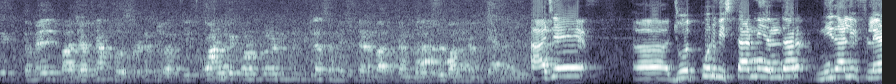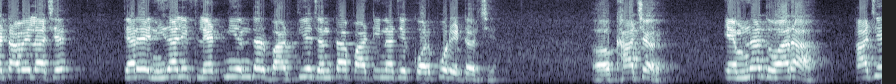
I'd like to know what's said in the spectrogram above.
કે તમે ભાજપના કોર્પોરેટરની વાત કરી. કોણ કે કોર્પોરેટરની કેટલા સમયથી તમે બાંધકામ કરો? શું વાત કર્યું? આજે જોધપુર વિસ્તારની અંદર નિરાલી ફ્લેટ આવેલા છે. ત્યારે નિરાલી ફ્લેટની અંદર ભારતીય જનતા પાર્ટીના જે કોર્પોરેટર છે ખાચર એમના દ્વારા આજે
